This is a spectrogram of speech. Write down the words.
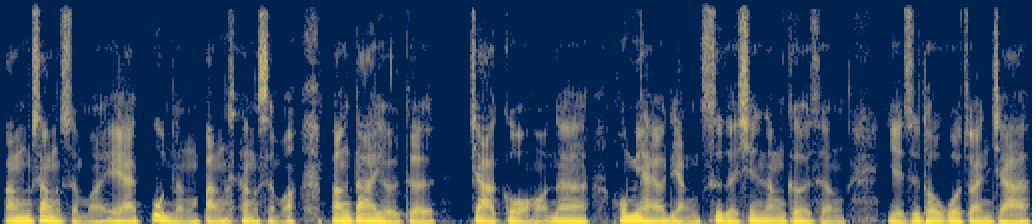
帮上什么，AI 不能帮上什么，帮大家有一个。架构哈，那后面还有两次的线上课程，也是透过专家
